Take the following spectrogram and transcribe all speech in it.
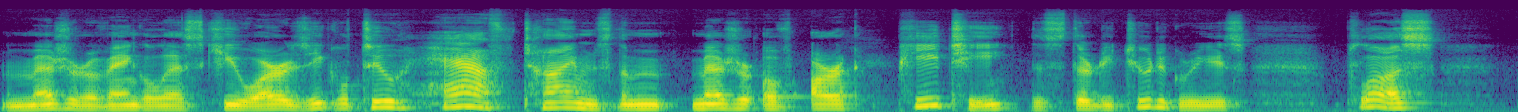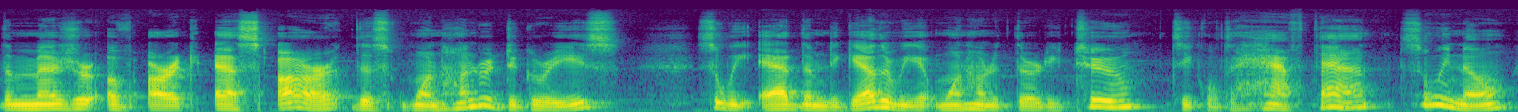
The measure of angle SQR is equal to half times the measure of arc PT, this 32 degrees, plus the measure of arc SR, this 100 degrees. So we add them together, we get 132. It's equal to half that. So we know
